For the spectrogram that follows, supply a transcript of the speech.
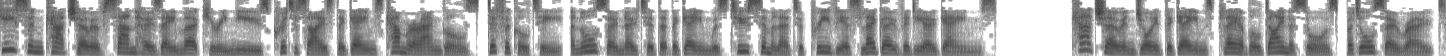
Gieson Cacho of San Jose Mercury News criticized the game's camera angles, difficulty, and also noted that the game was too similar to previous LEGO video games. Cacho enjoyed the game's playable dinosaurs, but also wrote,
